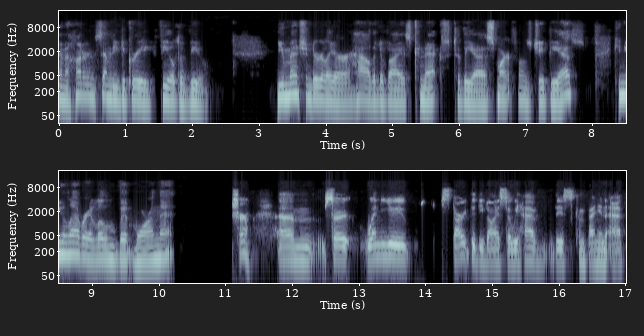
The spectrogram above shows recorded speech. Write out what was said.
and a 170 degree field of view. You mentioned earlier how the device connects to the uh, smartphone's GPS. Can you elaborate a little bit more on that? Sure. Um, so when you start the device, so we have this companion app.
